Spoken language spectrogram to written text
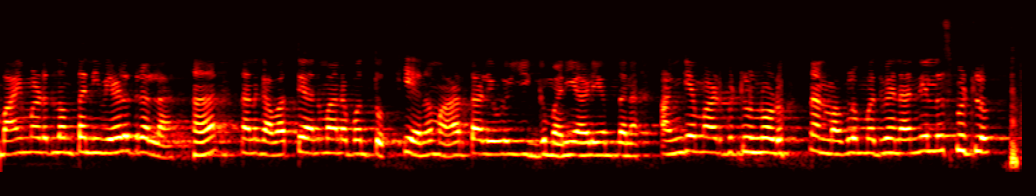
ಬಾಯಿ ಮಾಡಿದ್ಲು ಅಂತ ನೀವು ಹೇಳಿದ್ರಲ್ಲ? ಹಾಂ? ನನಗೆ ಅವತ್ತೇ ಅನುಮಾನ ಬಂತು. ಏನೋ ಮಾಡ್ತಾಳೆ ಇವಳು ಈಗ ಮನೆ ಆಳಿ ಅಂತನ. ಹಂಗೆ ಮಾಡ್ಬಿಟ್ಲು ನೋಡು. ನನ್ನ ಮಗಳು ಮದುವೆ ನಾನು ನಿಲ್ಲಿಸ್ಬಿಟ್ಲು.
